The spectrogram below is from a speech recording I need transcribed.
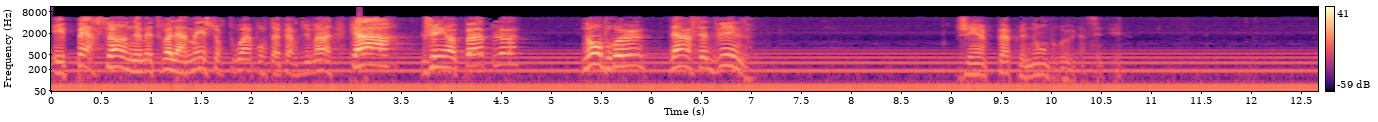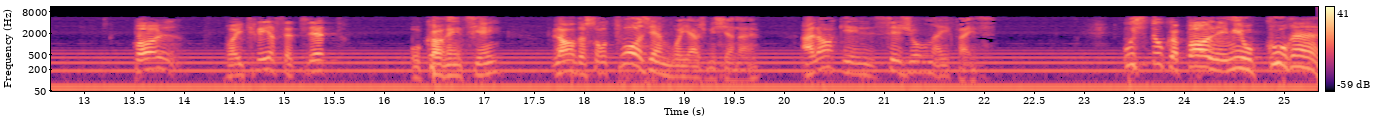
et personne ne mettra la main sur toi pour te faire du mal. Car j'ai un peuple nombreux dans cette ville. J'ai un peuple nombreux dans cette ville. Paul va écrire cette lettre aux Corinthiens lors de son troisième voyage missionnaire, alors qu'il séjourne à Éphèse. Aussitôt que Paul est mis au courant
